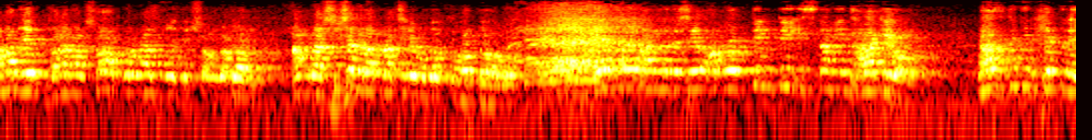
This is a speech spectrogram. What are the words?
আমাদের ঘরানার সব রাজনৈতিক সংগঠন আমরা শিশাগলা প্রাচীরের মধ্যে ঐক্যবদ্ধ হব। এরপরে বাংলাদেশে অপর তিনটি ইসলামী ধারাকেও রাজনীতির ক্ষেত্রে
